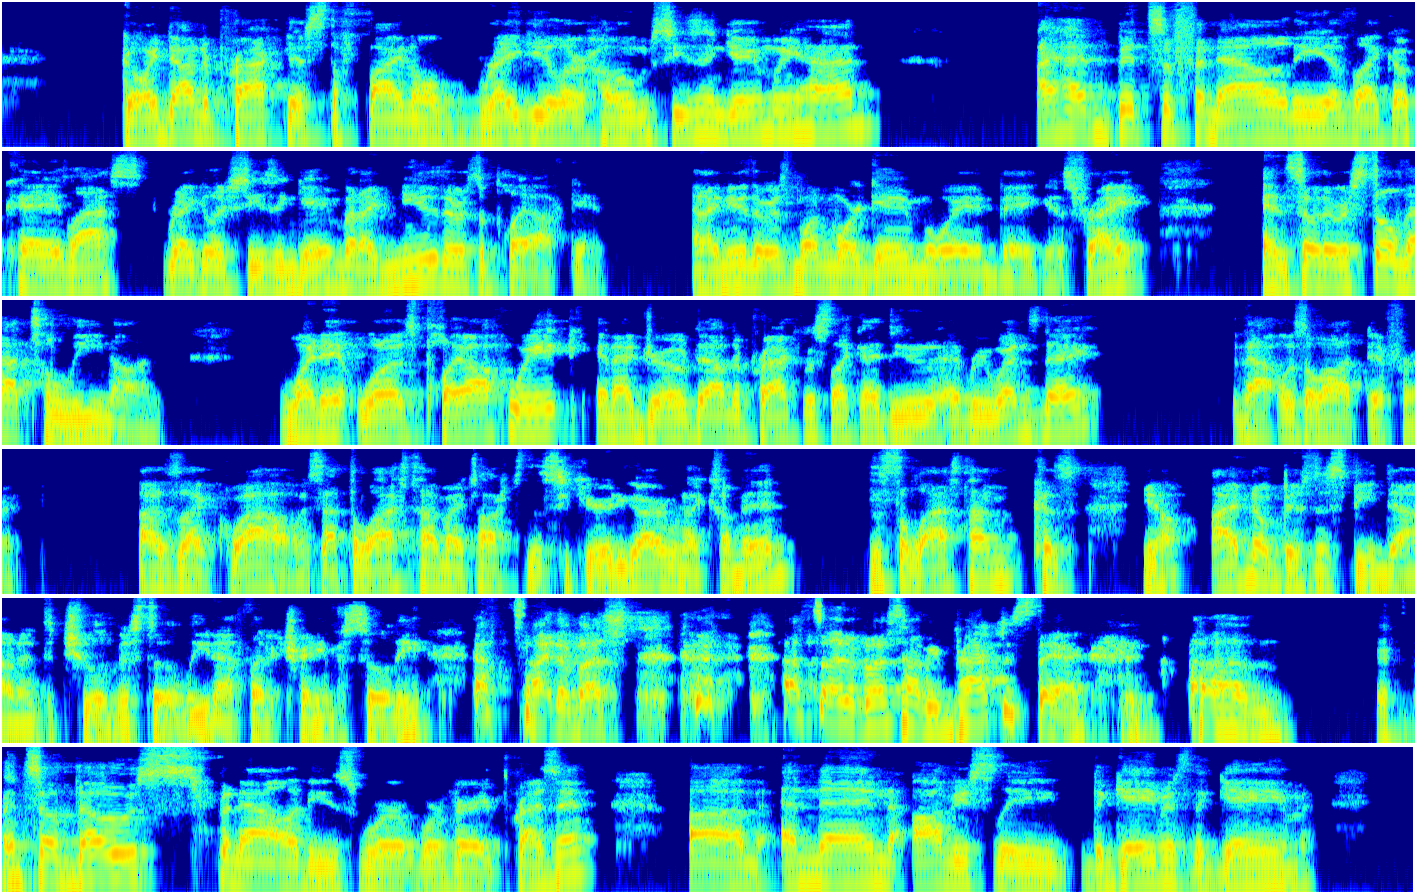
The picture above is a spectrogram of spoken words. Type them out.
Going down to practice the final regular home season game we had, I had bits of finality of like, okay, last regular season game, but I knew there was a playoff game and I knew there was one more game away in Vegas, right? And so there was still that to lean on when it was playoff week and I drove down to practice like I do every Wednesday, that was a lot different. I was like, wow, is that the last time I talked to the security guard when I come in? Is this the last time? Because, you know, I have no business being down at the Chula Vista Elite Athletic Training Facility outside of us, outside of us having practice there. Um, and so those finalities were were very present. Um, and then obviously the game is the game.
